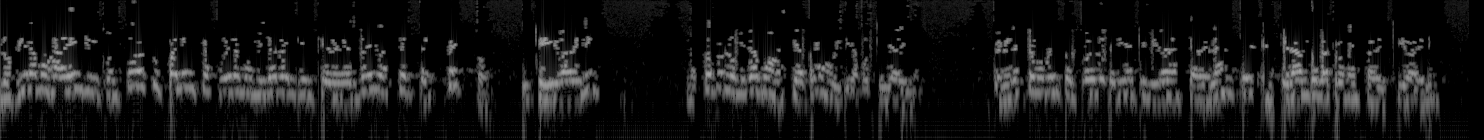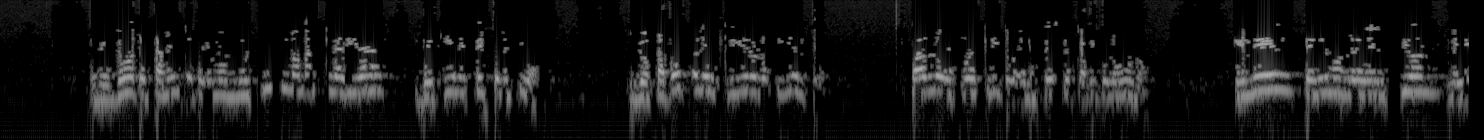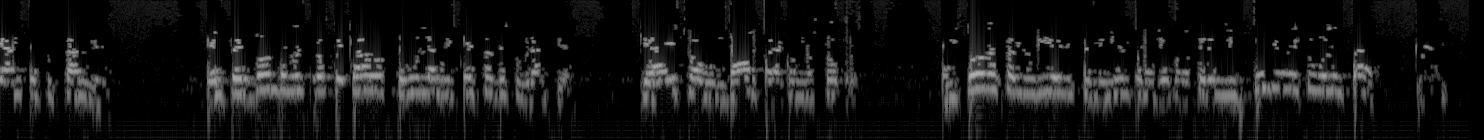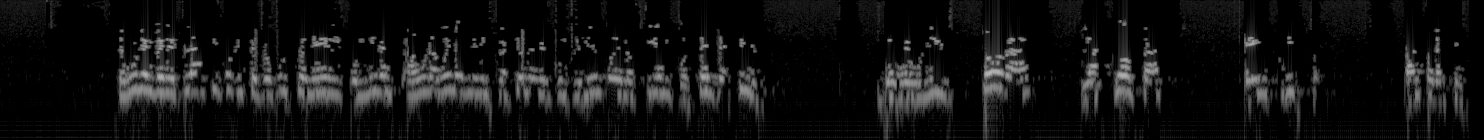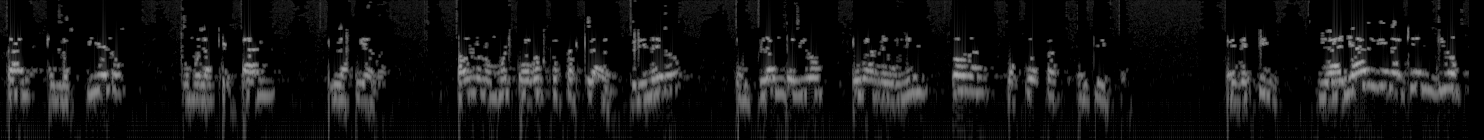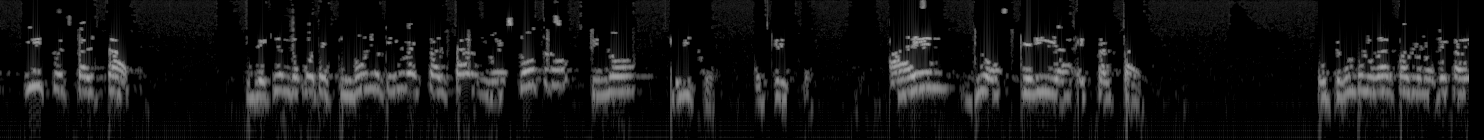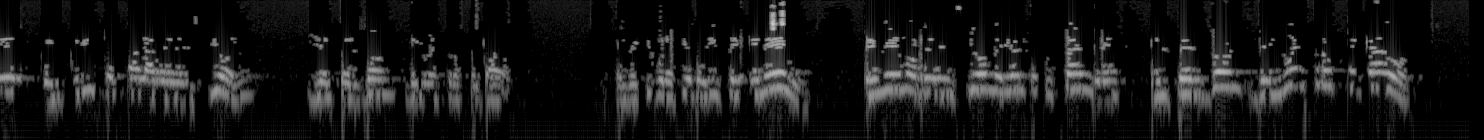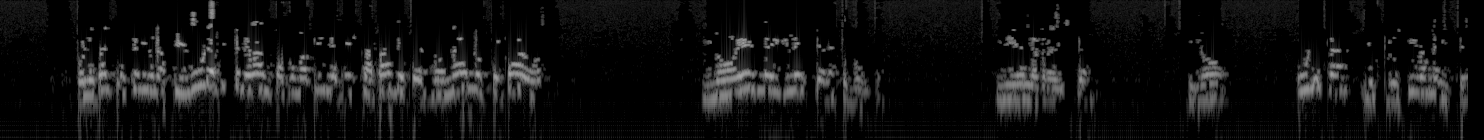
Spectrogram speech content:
los viéramos a ellos y con todas sus falencias pudiéramos mirar a alguien que de verdad iba a ser perfecto y que iba a venir. Nosotros lo miramos hacia atrás hoy día porque ya vino. Pero en este momento el pueblo tenía que mirar hacia adelante esperando la promesa de que iba a venir. En el Nuevo Testamento tenemos muchísima más claridad de quién es este Mesías. Y los apóstoles escribieron lo siguiente. Pablo dejó escrito en Efesios capítulo 1. En él tenemos redención mediante su sangre, el perdón de nuestros pecados según las riquezas de su gracia, que ha hecho abundar para con nosotros. En toda sabiduría y discernimiento nos dio conocer el misterio de su voluntad, según el beneplácito que se propuso en él, con miras a una buena administración en el cumplimiento de los tiempos, es decir, de reunir todas las cosas en Cristo, tanto las que están en los cielos como las que están en la tierra. Pablo nos muestra dos cosas claras. Primero, el plan de Dios era reunir todas las cosas en Cristo. Es decir, si hay alguien a quien Dios hizo exaltar y de quien dejó testimonio que iba a exaltar, no es otro sino el Hijo, el Cristo. A él Dios quería exaltar. En segundo lugar, Pablo nos deja ver que en Cristo está la redención y el perdón de nuestros pecados. El versículo 7 dice, en Él tenemos redención mediante su sangre, el perdón de nuestros pecados. Por lo tanto, hay una figura que se levanta como aquella que es capaz de perdonar los pecados, no es la iglesia en este punto, ni es la tradición, sino única y exclusivamente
